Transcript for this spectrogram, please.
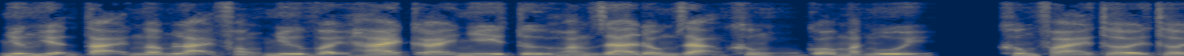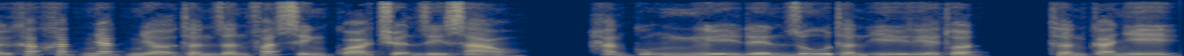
nhưng hiện tại ngẫm lại phóng như vậy hai cái nhi tử hoàng gia đồng dạng không có mặt mũi, không phải thời thời khắc khắc nhắc nhở thần dân phát sinh quá chuyện gì sao, hắn cũng nghĩ đến du thần y nghệ thuật, thần ca nhi.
